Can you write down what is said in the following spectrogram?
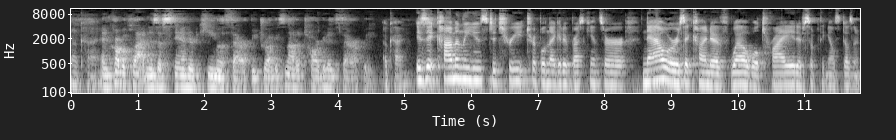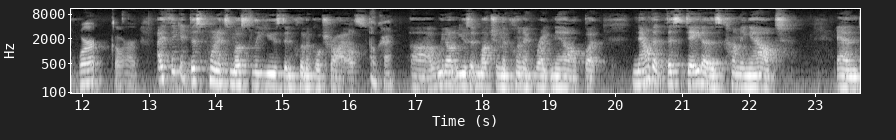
Okay. And carboplatin is a standard chemotherapy drug. It's not a targeted therapy. Okay. Is it commonly used to treat triple negative breast cancer now, or is it kind of, well, we'll try it if something else doesn't work? Or I think at this point it's mostly used in clinical trials. Okay. Uh, we don't use it much in the clinic right now, but now that this data is coming out and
